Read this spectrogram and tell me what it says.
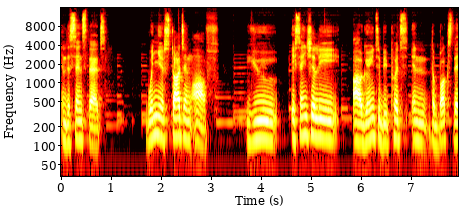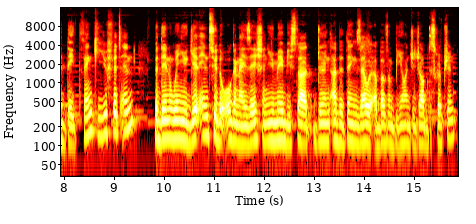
in the sense that when you're starting off, you essentially are going to be put in the box that they think you fit in. But then when you get into the organization, you maybe start doing other things that were above and beyond your job description.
